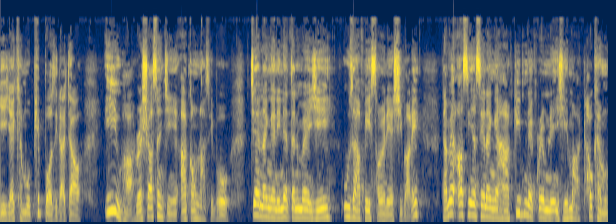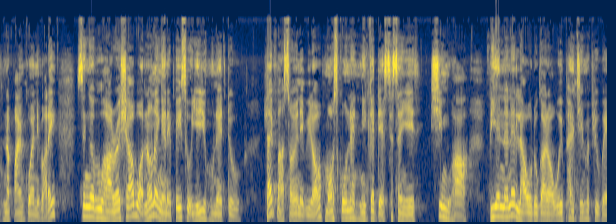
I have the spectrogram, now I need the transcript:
ရေးရိုက်ခတ်မှုဖြစ်ပေါ်စေတာကြောင့် EU ဟာရုရှားဆန့်ကျင်ရေးအားကောင်းလာစေဖို့ကြံနိုင်ငံတွေနဲ့တန်တမန်ရေးဦးစားပေးဆောင်ရွက်ရရှိပါတယ်။ ဒါမဲ့အာဆီယံဆယ်နိုင်ငံဟာကိဗ်နဲ့ကရမလင်အရေးမှာထောက်ခံမှုနှစ်ပိုင်းကွဲနေပါတယ်။စင်ကာပူဟာရုရှားပေါ်နောက်နိုင်ငံတွေပိတ်ဆို့အရေးယူမှုနဲ့တူလိုက်ပါဆောင်ရွက်နေပြီးတော့မော်စကိုနဲ့နီးကပ်တဲ့ဆက်ဆံရေးရှိမှုဟာဗီယက်နမ်နဲ့လာအိုတို့ကတော့ဝေဖန်ခြင်းမပြုဘဲ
